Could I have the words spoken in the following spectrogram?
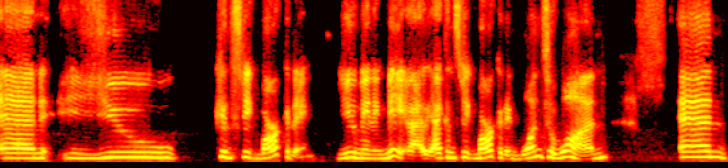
And you can speak marketing you meaning me. I, I can speak marketing one to one and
